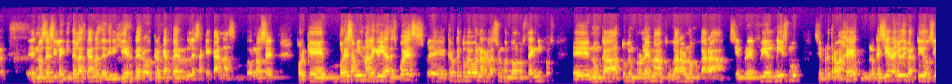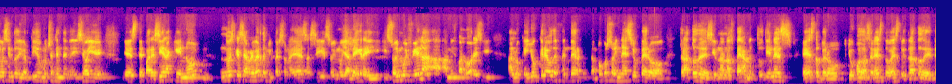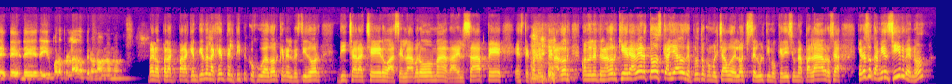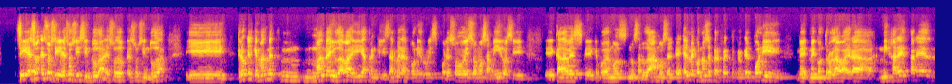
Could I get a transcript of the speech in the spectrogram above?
eh, no sé si le quité las ganas de dirigir, pero creo que a Fer le saqué ganas, o no sé, porque por esa misma alegría. Después eh, creo que tuve buena relación con todos los técnicos, eh, nunca tuve un problema, jugara o no jugara, siempre fui el mismo, siempre trabajé. Lo que sí era yo divertido, sigo siendo divertido. Mucha gente me dice, oye, este, pareciera que no, no es que sea reverde, mi personalidad es así, soy muy alegre y, soy muy fiel a, a mis valores y a lo que yo creo defender. Tampoco soy necio, pero trato de decir, no, no, espérame, tú tienes esto, pero yo puedo hacer esto, esto, y trato de, de, de, de ir por otro lado, pero no, no, no. Bueno, para, para, que entienda la gente, el típico jugador que en el vestidor dicharachero, hace la broma, da el zape, este, cuando el entrenador, cuando el entrenador quiere, a ver, todos callados, de pronto como el chavo del 8 es el último que dice una palabra, o sea, pero eso también sirve, ¿no? Sí, eso, eso sí, eso sí, sin duda, eso, eso sin duda. Y creo que el que más me, más me ayudaba ahí a tranquilizarme era el Pony Ruiz, por eso hoy somos amigos y cada vez que, que, podemos nos saludamos. Él, él, me conoce perfecto, creo que el Pony me, me controlaba, era ni Jared, Jared,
